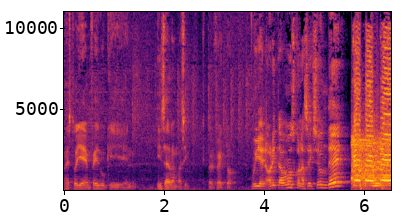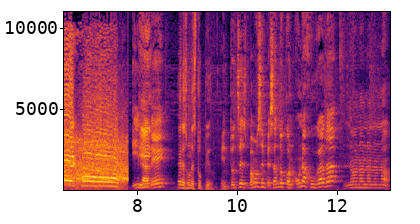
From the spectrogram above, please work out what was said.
Estoy en Facebook y en Instagram así. Perfecto. Muy bien, ahorita vamos con la sección de... ¡Qué pendejo! Y, la de... Eres un estúpido. Entonces vamos empezando con una jugada. No, no, no, no, no.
